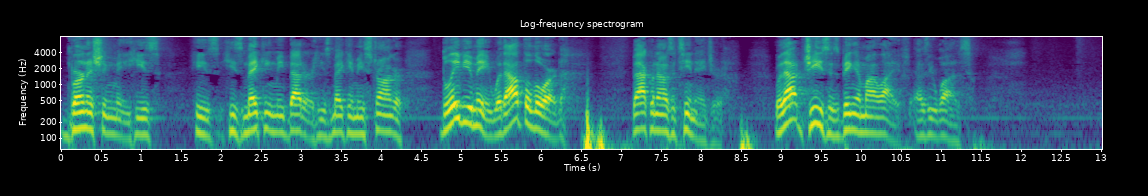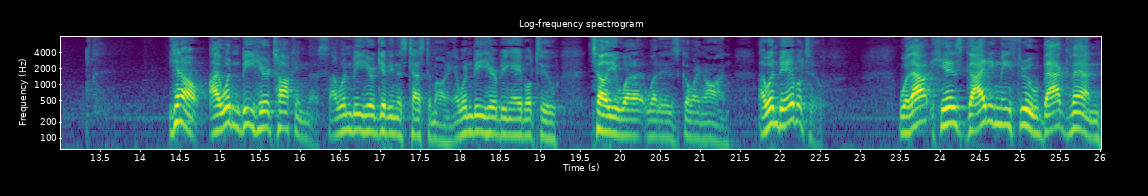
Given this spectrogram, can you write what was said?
burnishing me. He's, he's, he's making me better. He's making me stronger. Believe you me, without the Lord, back when I was a teenager, without Jesus being in my life as he was, you know, I wouldn't be here talking this. I wouldn't be here giving this testimony. I wouldn't be here being able to tell you what, what is going on. I wouldn't be able to. Without His guiding me through back then,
